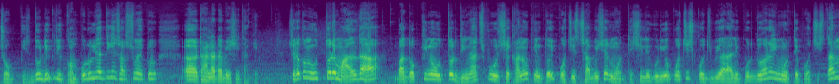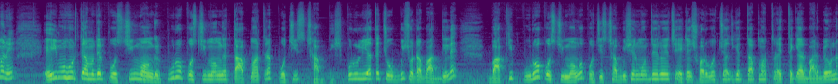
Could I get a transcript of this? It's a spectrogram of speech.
চব্বিশ, দু ডিগ্রি কম। পুরুলিয়ার দিকে সবসময় একটু ঠান্ডাটা বেশি থাকে। সেরকমই উত্তরে মালদা বা দক্ষিণ ও উত্তর দিনাজপুর, সেখানেও কিন্তু ওই পঁচিশ ছাব্বিশের মধ্যে। শিলিগুড়িও পঁচিশ, কোচবিহার, আলিপুরদুয়ারও এই মুহূর্তে পঁচিশ। তার মানে এই মুহূর্তে আমাদের পশ্চিমবঙ্গের, পুরো পশ্চিমবঙ্গের তাপমাত্রা পঁচিশ ছাব্বিশ। পুরুলিয়াতে চব্বিশ, ওটা বাদ দিলে বাকি পুরো পশ্চিমবঙ্গ পঁচিশ ছাব্বিশের মধ্যে রয়েছে। এটাই সর্বোচ্চ আজকের তাপমাত্রা, এর থেকে আর বাড়বেও না,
